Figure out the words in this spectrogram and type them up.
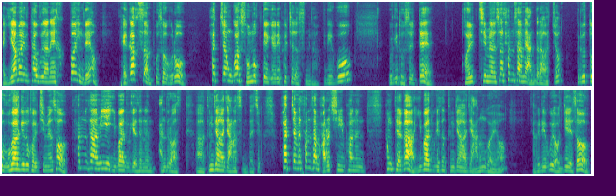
자, 이야마 유타 구단의 흑번인데요. 대각선 포석으로 화점과 소목 대결이 펼쳐졌습니다. 그리고 여기 뒀을 때 걸치면서 3, 3에 안 들어갔죠. 그리고 또 우하기도 걸치면서 3, 3이 이바둑에서는 안 들어왔, 아, 등장하지 않았습니다. 즉, 화점에 3, 3 바로 침입하는 형태가 이바둑에서는 등장하지 않은 거예요. 자, 그리고 여기에서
